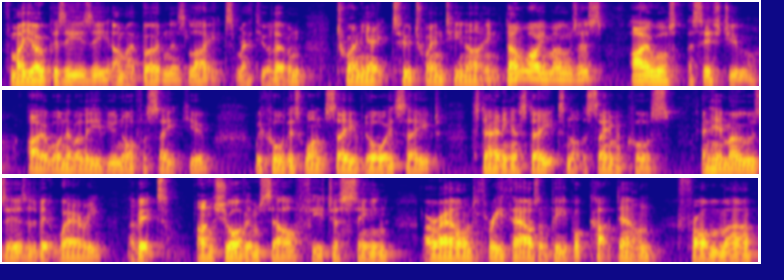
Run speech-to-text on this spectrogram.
For my yoke is easy and my burden is light. Matthew 11, 28 to 29. Don't worry, Moses. I will assist you. I will never leave you nor forsake you. We call this once saved, always saved. Standing in state, not the same, of course. And here Moses is a bit wary, a bit unsure of himself. He's just seen around 3,000 people cut down from uh,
